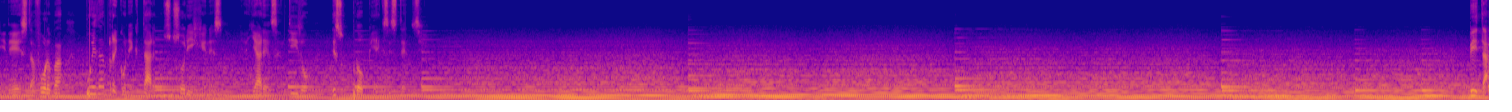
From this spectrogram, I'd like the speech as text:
Y de esta forma puedan reconectar con sus orígenes y hallar el sentido de su propia existencia. Vita,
